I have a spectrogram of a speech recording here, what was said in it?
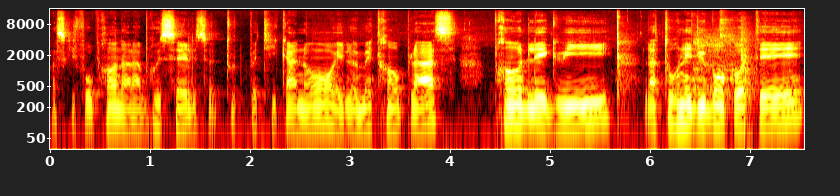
parce qu'il faut prendre à la Bruxelles ce tout petit canon et le mettre en place, prendre l'aiguille, la tourner du bon côté.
